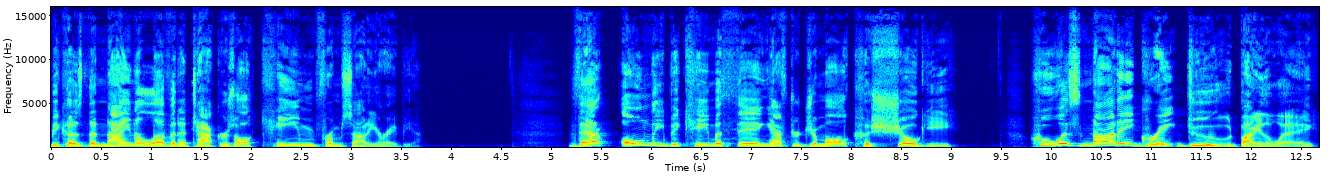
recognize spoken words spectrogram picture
because the 9 11 attackers all came from Saudi Arabia. That only became a thing after Jamal Khashoggi, who was not a great dude, by the way,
